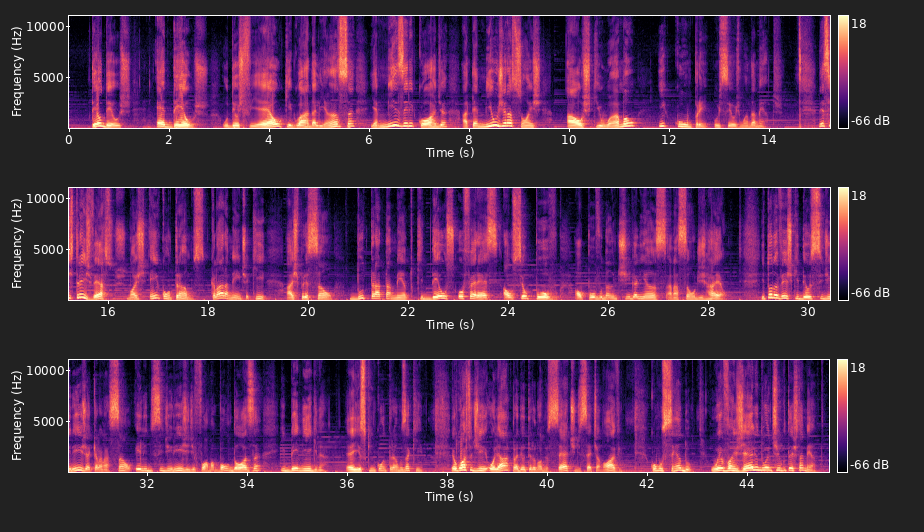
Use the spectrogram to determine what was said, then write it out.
teu Deus, é Deus, o Deus fiel que guarda a aliança e a misericórdia até mil gerações aos que o amam e cumprem os seus mandamentos. Nesses três versos, nós encontramos claramente aqui a expressão do tratamento que Deus oferece ao seu povo, ao povo da antiga aliança, a nação de Israel. E toda vez que Deus se dirige àquela nação, ele se dirige de forma bondosa e benigna. É isso que encontramos aqui. Eu gosto de olhar para Deuteronômio 7, de 7 a 9, como sendo o evangelho do Antigo Testamento.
